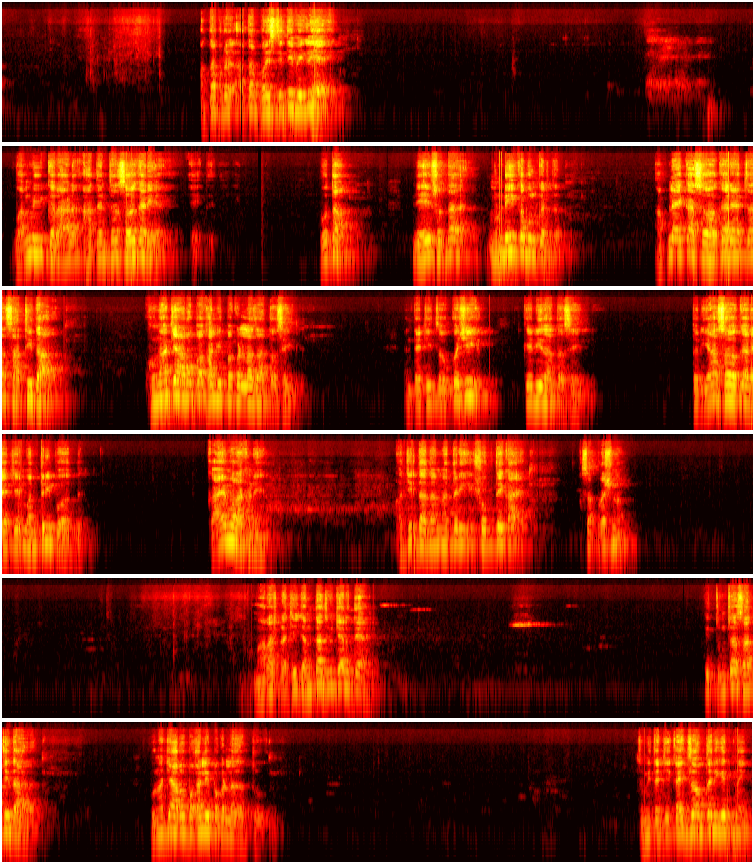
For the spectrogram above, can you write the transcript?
आता प्र- आता परिस्थिती वेगळी आहे. वाल्मिक कराड हा त्यांचा सहकारी आहे. होता. म्हणजे हे स्वतः मुंडेही कबूल करतात. आपल्या एका सहकार्याचा साथीदार खुनाच्या आरोपाखाली पकडला जात असेल आणि त्याची चौकशी केली जात असेल तर या सहकार्याचे मंत्रीपद कायम राखणे अजितदादांना तरी शोभते काय? असा प्रश्न. महाराष्ट्राची जनताच विचारते. की तुमचा साथीदार कुणाच्या आरोपाखाली पकडला जातो? तुम्ही त्याची काही जबाबदारी घेत नाही.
